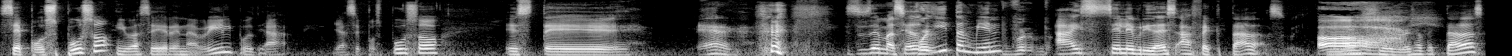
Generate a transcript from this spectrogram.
se pospuso, iba a ser en abril, pues ya, ya se pospuso. Este, Eso es demasiado. Pues, y también pues, hay celebridades afectadas, ah. celebridades afectadas.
